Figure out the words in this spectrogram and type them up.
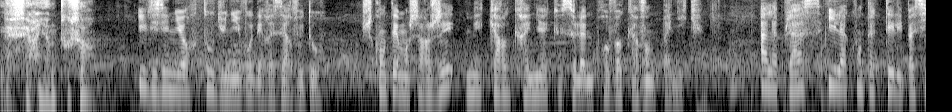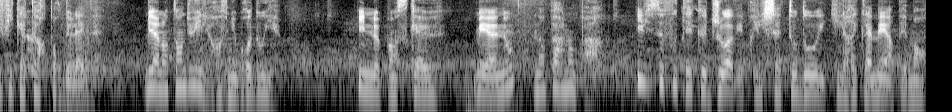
ne sait rien de tout ça Ils ignorent tout du niveau des réserves d'eau. Je comptais m'en charger, mais Karl craignait que cela ne provoque un vent de panique. À la place, il a contacté les pacificateurs pour de l'aide. Bien entendu, il est revenu bredouille. Il ne pense qu'à eux. Mais à nous, n'en parlons pas. Il se foutait que Joe avait pris le château d'eau et qu'il réclamait un paiement.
